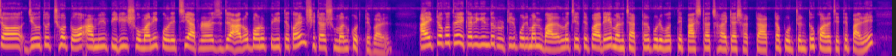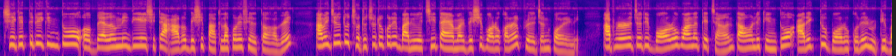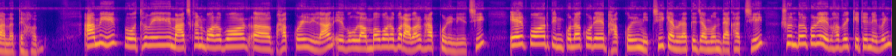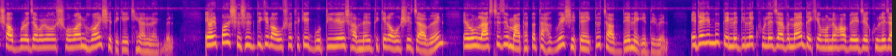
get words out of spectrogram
যেহেতু ছোট, আমি পিঁড়ির সমানই করেছি। আপনারা যদি আরও বড় পিঁড়িতে করেন, সেটা সমান করতে পারেন। আরেকটা কথা, এখানে কিন্তু রুটির পরিমাণ বাড়ানো যেতে পারে মানে চারটার পরিবর্তে পাঁচটা, ছয়টা, সাতটা, আটটা পর্যন্ত করা যেতে পারে। সেক্ষেত্রে কিন্তু বেলুনি দিয়ে সেটা আরও বেশি পাতলা করে ফেলতে হবে। আমি যেহেতু ছোট ছোট করে বানিয়েছি, তাই আমার বেশি বড় করার প্রয়োজন পড়েনি। আপনারা যদি বড় বানাতে চান, তাহলে কিন্তু আরেকটু বড় করে রুটি বানাতে হবে। আমি প্রথমে মাঝখান বরাবর ভাগ করে নিলাম এবং লম্বা বরাবর আবার ভাগ করে নিয়েছি। এরপর তিন কোনা করে ভাগ করে নিচ্ছি ক্যামেরাতে যেমন দেখাচ্ছি। সুন্দর করে এভাবে কেটে নেবেন, সবগুলো যেমন সমান হয় সেদিকে খেয়াল রাখবেন। এরপর শেষের দিকের অংশ থেকে গুটিয়ে সামনের দিকের অংশে যাবেন এবং লাস্টে যে মাথাটা থাকবে সেটা একটু চাপ দিয়ে লেগে দেবেন। এটা কিন্তু তেলে দিলে খুলে যাবে না, দেখে মনে হবে যে খুলে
